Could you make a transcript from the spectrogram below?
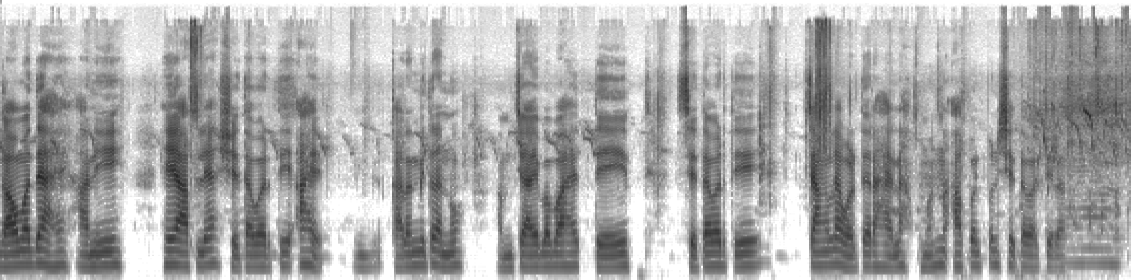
गावामध्ये आहे आणि हे आपल्या शेतावरती आहे. कारण मित्रांनो आमचे आईबाबा आहेत ते शेतावरती चांगलं वळते राहायला. म्हणून आपण पण शेतावरती राहतो.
